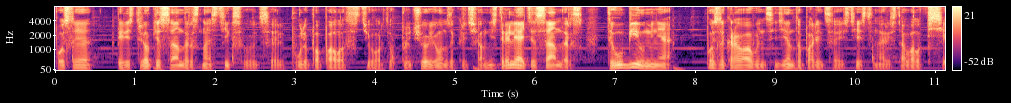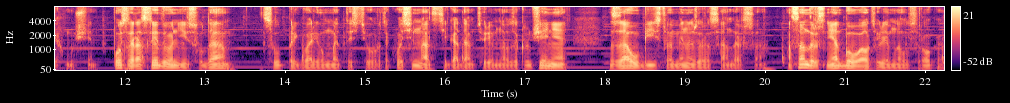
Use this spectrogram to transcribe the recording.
После перестрелки Сандерс настиг свою цель. Пуля попала Стюарту в плечо, и он закричал «Не стреляйте, Сандерс! Ты убил меня!» После кровавого инцидента полиция, естественно, арестовала всех мужчин. После расследования и суда суд приговорил Мэтта Стюарта к 18 годам тюремного заключения за убийство менеджера Сандерса. А Сандерс не отбывал тюремного срока,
